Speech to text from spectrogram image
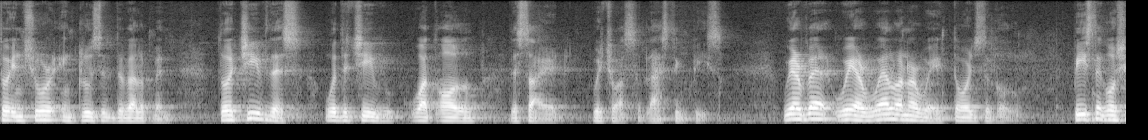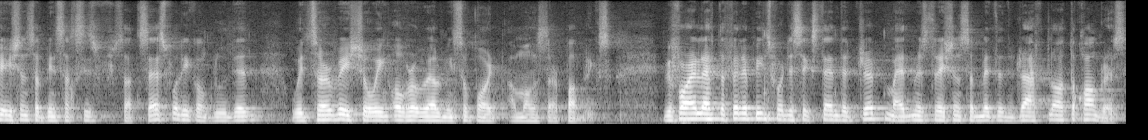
to ensure inclusive development. To achieve this would achieve what all desired, which was lasting peace. We are, ve- we are well on our way towards the goal. Peace negotiations have been success- successfully concluded with surveys showing overwhelming support amongst our publics. Before I left the Philippines for this extended trip, my administration submitted a draft law to Congress,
